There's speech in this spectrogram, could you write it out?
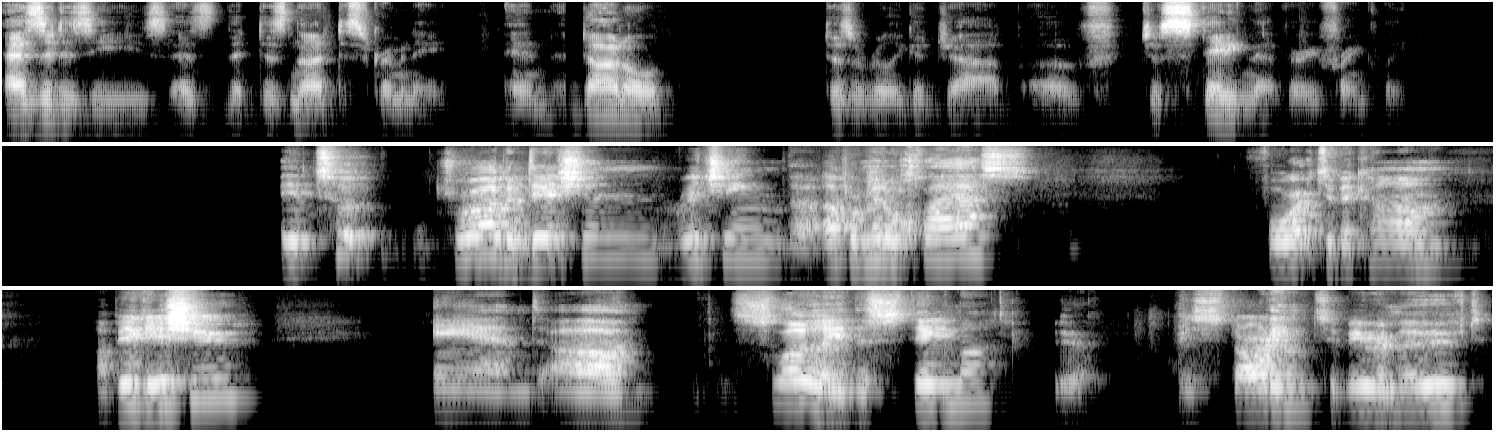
as a disease as that does not discriminate. And Donald does a really good job of just stating that very frankly. it took drug addiction reaching the upper middle class for it to become a big issue, and uh, slowly the stigma Yeah. Is starting to be removed.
